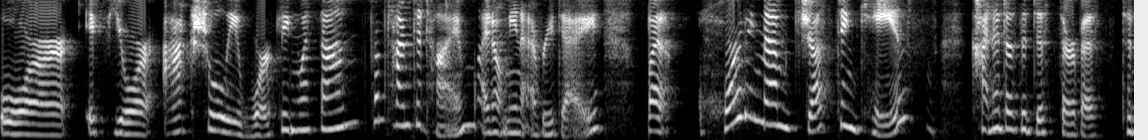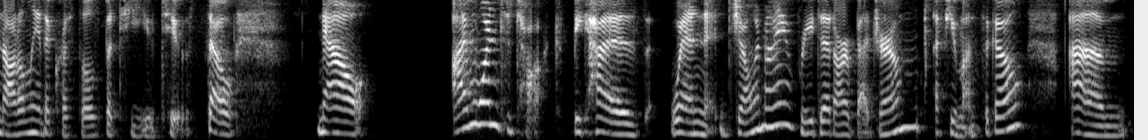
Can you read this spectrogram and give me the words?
or if you're actually working with them from time to time, I don't mean every day, but hoarding them just in case kind of does a disservice to not only the crystals, but to you too. So now I'm one to talk because when Joe and I redid our bedroom a few months ago, um,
